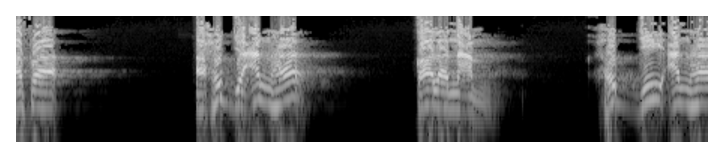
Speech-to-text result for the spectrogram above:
afa ahujja anha qala na'am hujji anha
